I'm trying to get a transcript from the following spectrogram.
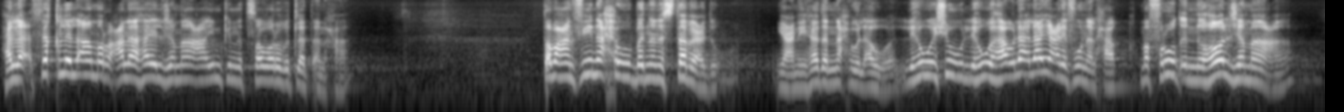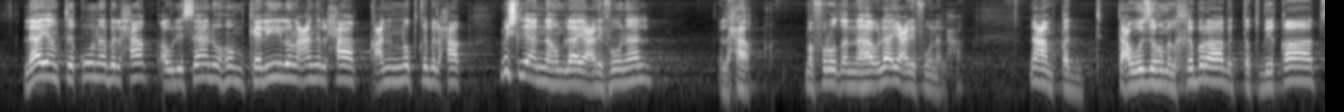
هلا ثقل الامر على هاي الجماعة يمكن نتصوره بثلاث أنحاء. طبعا في نحو بدنا نستبعده يعني هذا النحو الأول اللي هو شو؟ اللي هو هؤلاء لا يعرفون الحق. مفروض إنه هول جماعة لا ينطقون بالحق أو لسانهم كليل عن الحق عن النطق بالحق مش لأنهم لا يعرفون الحق. مفروض أن هؤلاء يعرفون الحق. نعم قد تعوزهم الخبرة بالتطبيقات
